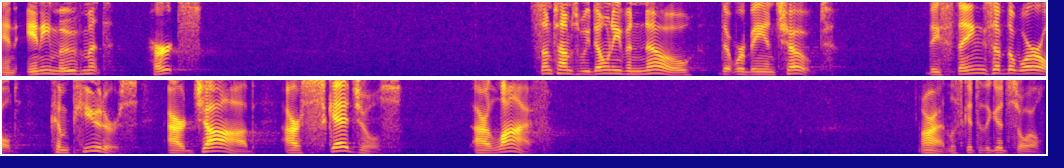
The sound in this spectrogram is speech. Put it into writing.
and any movement hurts? Sometimes we don't even know that we're being choked. These things of the world, computers, our job, our schedules, our life. All right, let's get to the good soil.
